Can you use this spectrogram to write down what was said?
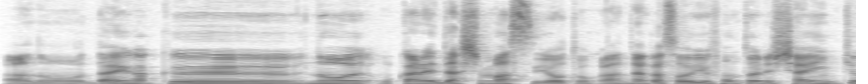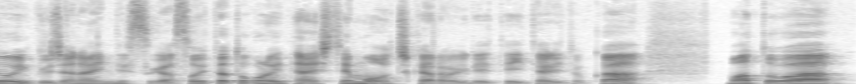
あの、大学のお金出しますよとか、なんかそういう本当に社員教育じゃないんですが、そういったところに対しても力を入れていたりとか、あとは、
